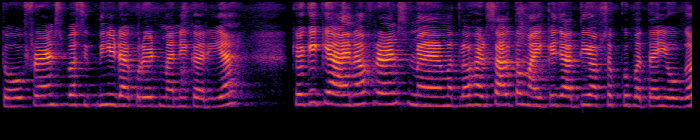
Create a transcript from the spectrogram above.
तो फ्रेंड्स बस इतनी ही डेकोरेट मैंने करी है। क्योंकि क्या है ना फ्रेंड्स मैं मतलब हर साल तो मायके जाती हूँ आप सबको पता ही होगा।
